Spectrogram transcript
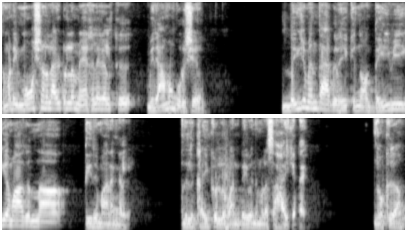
നമ്മുടെ ഇമോഷണൽ ആയിട്ടുള്ള മേഖലകൾക്ക് വിരാമം കുറിച്ച് ദൈവം എന്താഗ്രഹിക്കുന്നോ ദൈവീകമാകുന്ന തീരുമാനങ്ങൾ അതിൽ കൈക്കൊള്ളുവാൻ ദൈവം നമ്മളെ സഹായിക്കട്ടെ. നോക്കുക.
